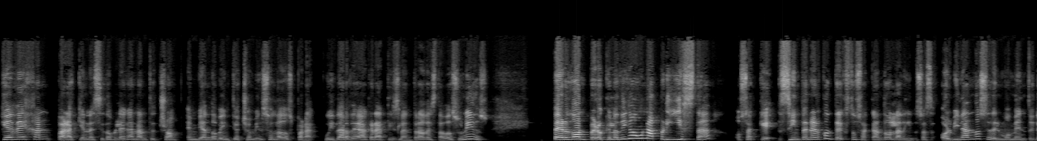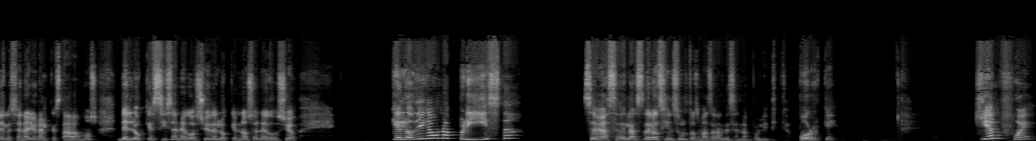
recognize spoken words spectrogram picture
¿Qué dejan para quienes se doblegan ante Trump enviando 28 mil soldados para cuidar de a gratis la entrada a Estados Unidos? Perdón, pero que lo diga una priista, o sea, que sin tener contexto, sacando la, o sea, olvidándose del momento y del escenario en el que estábamos, de lo que sí se negoció y de lo que no se negoció, que lo diga una priista, se me hace de, las, de los insultos más grandes en la política. ¿Por qué? ¿Quién fue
